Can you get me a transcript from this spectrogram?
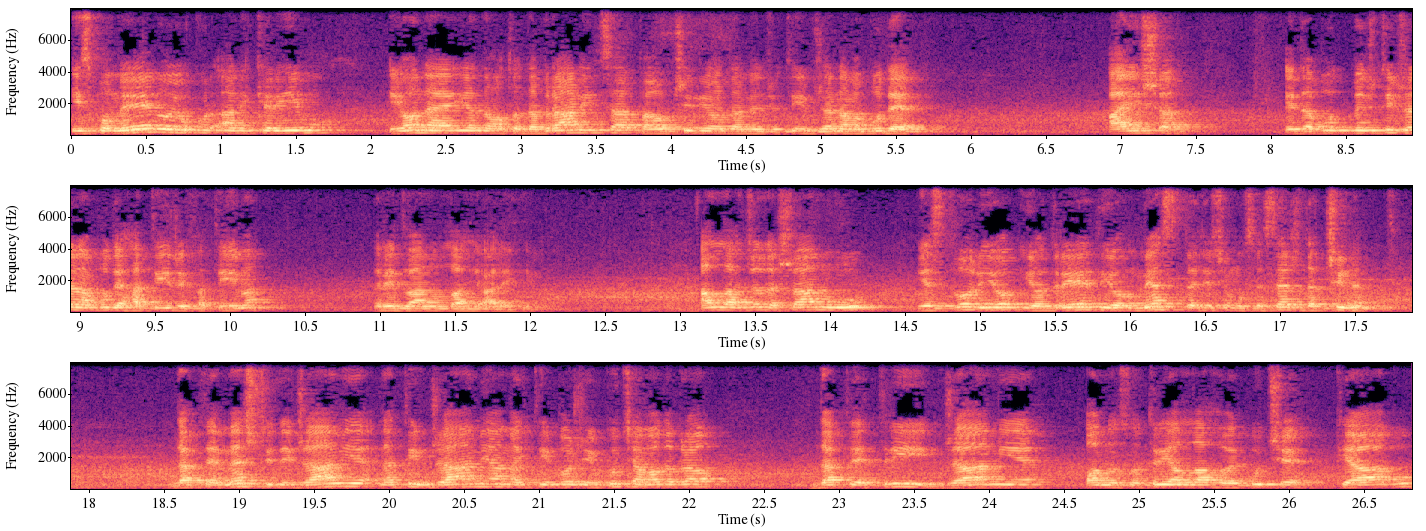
i spomenuo je u Kur'ani Kerimu i ona je jedna od odabranica, pa učinio da među tim ženama bude Aisha i da bude, među tim ženama bude Hatidže i Fatima, Ridvanullahi alaihima. Allah Đelešanuhu je stvorio i odredio mjesta gdje će mu se sežda činati. Dakle, meštide džamije, na tim džamijama i tim Božijim kućama odabrao, dakle, tri džamije odnosno tri Allahove kuće, Kjabu,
